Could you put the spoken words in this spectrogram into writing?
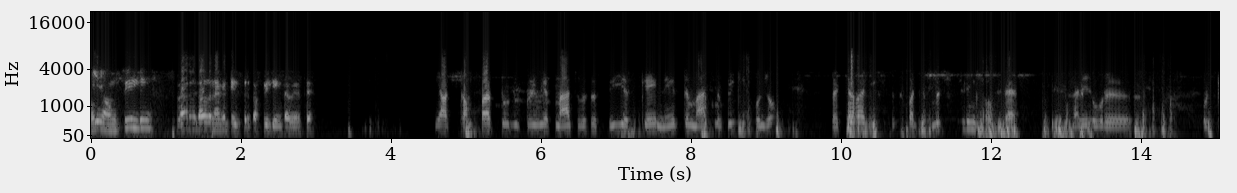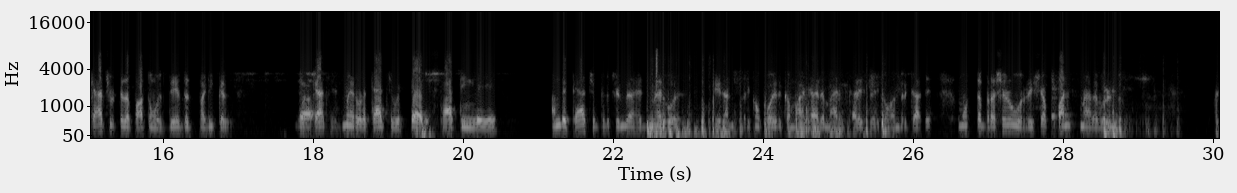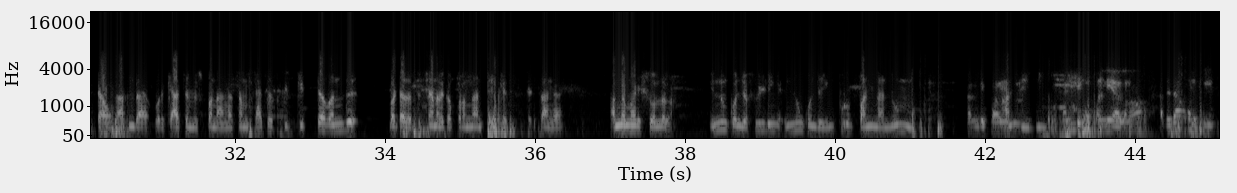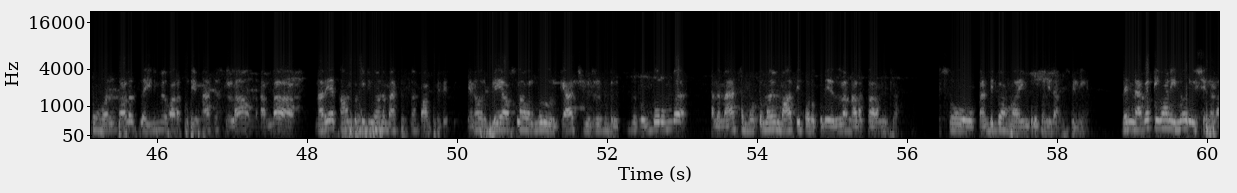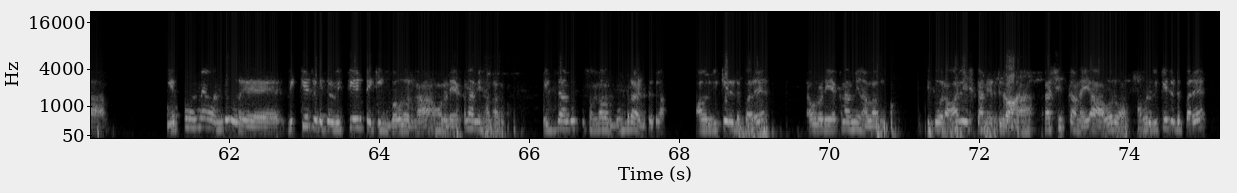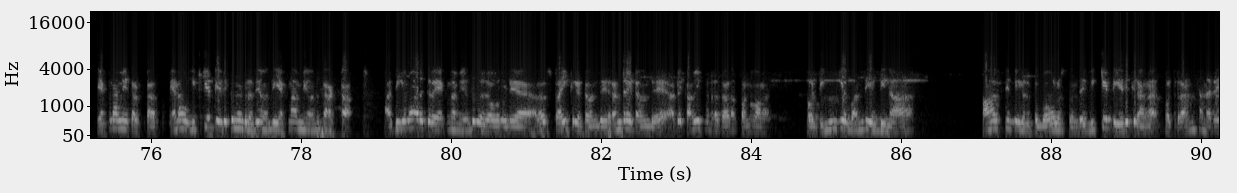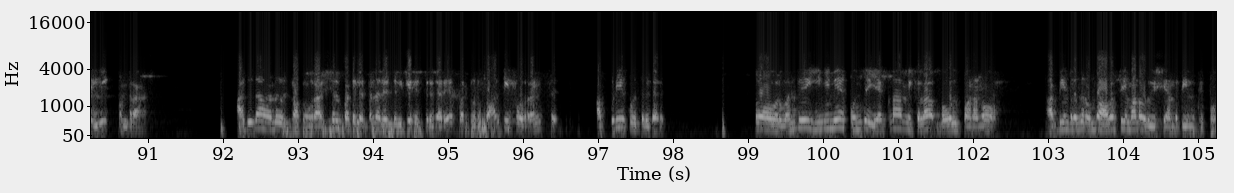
அவங்க ஃபீல்டிங் வேற ஏதாவது நெகட்டிவ்ஸ் இருக்கா? ஃபீல்டிங் தவிர்த்து. Yeah compare to the previous match with CSK நேத்து மேட்ச்ல ஃபீல்டிங் கொஞ்சம் பெட்டரா இருந்துச்சு பட் மிஸ் ஃபீல்டிங் ஆஃப் நிறைய ஒரு ஒரு கேட்ச் விட்டதை பார்த்தோம் ஒரு தேவ்தத் படிக்கல். ஒரு கேட்ச் ஹெட்மேரோட கேட்ச் விட்டாரு ஸ்டார்டிங்லயே அந்த கேட்ச் பிடிச்சிருந்தா ஹெட்மேர் ஒரு ஃபிஃப்டி ரன்ஸ் வரைக்கும் போயிருக்க மாட்டாரு மேட்ச் கடைசி வரைக்கும் வந்திருக்காது. மொத்த ப்ரெஷரும் ஒரு ரிஷப் பண்ட் மேல விழுந்து பட் அவங்க அந்த ஒரு கேட்சை மிஸ் பண்ணாங்க. சம் கேட்சஸ்க்கு கிட்ட வந்து பட் அதை பிச் ஆனதுக்கு அப்புறம் தான் டேக் எடுத்தாங்க. அந்த மாதிரி சொல்லலாம். இன்னும் கொஞ்சம் ஃபீல்டிங் இன்னும் கொஞ்சம் இம்ப்ரூவ் பண்ணணும். கண்டிப்பா. கண்டிப்பா பண்ணி ஆகணும். அதுதான் உங்களுக்கு இன்னும் வருங்காலத்துல இனிமே வரக்கூடிய மேட்சஸ்ல எல்லாம் அவங்க நல்லா நிறைய காம்படிட்டிவான மேட்சஸ் எல்லாம் பார்க்க முடியுது ஏன்னா ஒரு பிளே ஆஃப்ஸ்லாம் வரும்போது ஒரு கேட்ச் விடுறதுன்றது வந்து ரொம்ப ரொம்ப அந்த மேட்சை மொத்தமாவே மாத்தி போடக்கூடிய இதெல்லாம் நடக்க ஆரம்பிக்கும். ஸோ கண்டிப்பா அவங்க இம்ப்ரூவ் பண்ணிட்டாங்க ஃபீல்டிங் தென் நெகட்டிவான இன்னொரு விஷயம் என்னன்னா எப்பவுமே வந்து ஒரு விக்கெட் எடுக்கிற விக்கெட் டேக்கிங் பவுலர்னா அவங்களோட எக்கனாமி நல்லா இருக்கும். எக்ஸாம்பிளுக்கு சொன்னா ஒரு பும்ரா எடுத்துக்கலாம். அவர் விக்கெட் எடுப்பாரு அவருடைய எக்கனாமி நல்லா இருக்கும். இப்போ ஒரு ஆவேஷ் கான் எடுத்துக்கலாம் ரஷித் கான் ஐயா அவரும் அவர் விக்கெட் எடுப்பாரு எக்கனாமி கரெக்டா இருக்கும். ஏன்னா விக்கெட் எடுக்கணுன்றதே வந்து எக்கனாமி வந்து கரெக்டா அதிகமா இருக்கிற எக்கனாமி வந்து அவருடைய அதாவது ஸ்ட்ரைக் ரேட்டை வந்து ரன் ரேட்டை வந்து அப்படியே கம்மி பண்றதுக்காக தான் பண்ணுவாங்க. பட் இங்க வந்து எப்படின்னா ஆர்சிபியில் இருக்க பவுலர்ஸ் வந்து விக்கெட் எடுக்கிறாங்க பட் ரன்ஸை நிறைய லீக் பண்றாங்க. அதுதான் வந்து ஒரு ப்ராப்ளம் ஒரு அர்ஷல் பட்டேல் எடுத்தா ரெண்டு விக்கெட் எடுத்திருக்காரு பட் ஒரு ஃபார்ட்டி ஃபோர் ரன்ஸ் அப்படியே கொடுத்துருக்காரு. ஸோ அவர் வந்து இனிமே கொஞ்சம் எக்கனாமிக்கலா பவுல் பண்ணணும் அப்படின்றது ரொம்ப அவசியமான ஒரு விஷயம் அந்த டீமுக்கு இப்போ.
